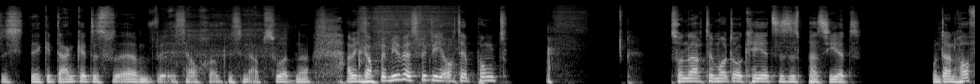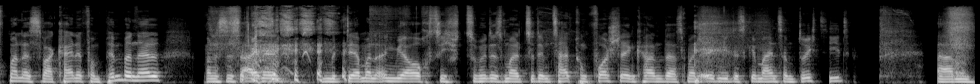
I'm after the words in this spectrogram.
ist, der Gedanke, das ähm, ist ja auch ein bisschen absurd, ne? Aber ich glaube, bei mir wäre es wirklich auch der Punkt, so nach dem Motto, okay, jetzt ist es passiert. Und dann hofft man, es war keine vom Pimpernel und es ist eine, mit der man irgendwie auch sich zumindest mal zu dem Zeitpunkt vorstellen kann, dass man irgendwie das gemeinsam durchzieht. Ähm,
